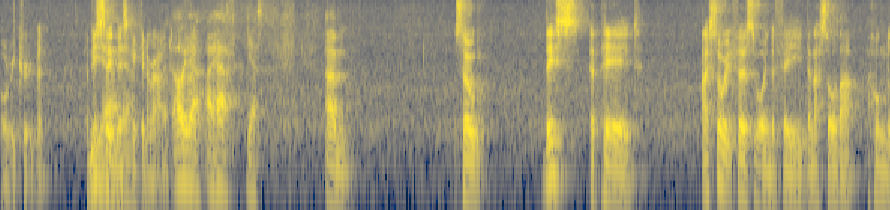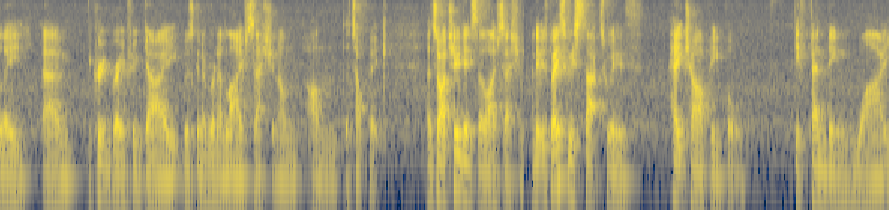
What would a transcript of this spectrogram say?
or recruitment. Have you Yeah, seen this yeah. kicking around? oh yeah i have yes So this appeared. I saw it first of all in the feed. Then I saw that Hung Lee um, recruiting brain food guy was going to run a live session on on the topic, and so I tuned into the live session, and it was basically stacked with HR people defending why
